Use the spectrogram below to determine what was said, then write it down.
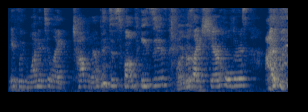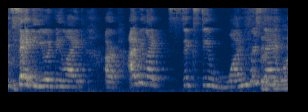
If we mm-hmm. wanted to like chop it up into small pieces, Oh, with like shareholders, I would say you would be like, or I'd be like 61%. 51?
